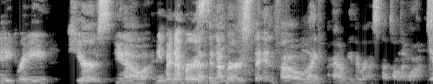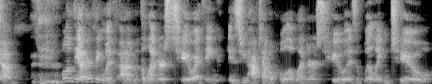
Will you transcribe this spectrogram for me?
nitty gritty. Here's, you know, I need my numbers, the, the numbers, the info. Mm-hmm. Like I don't need the rest. That's all I want. Yeah. So. well, and the other thing with um, the lenders too, I think, is you have to have a pool of lenders who is willing to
